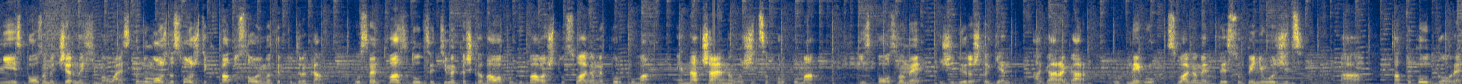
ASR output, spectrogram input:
Ние използваме черна хималайска, но може да сложите каквато сол имате под ръка. Освен това, за да отцветиме кашкавала подобаващо, слагаме куркума. Една чайна лъжица куркума. Използваме желиращ агент агар-агар. От него слагаме две супени лъжици. А това тук отгоре,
